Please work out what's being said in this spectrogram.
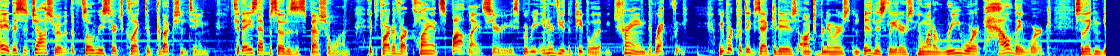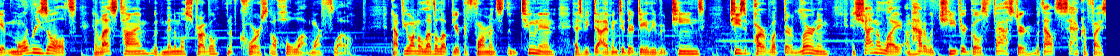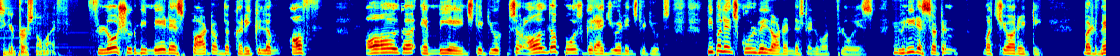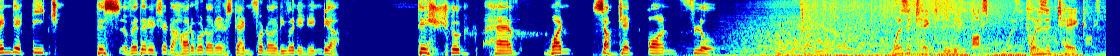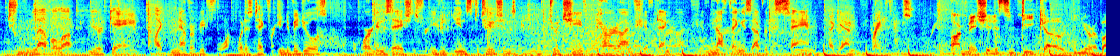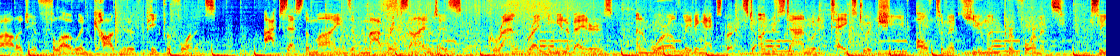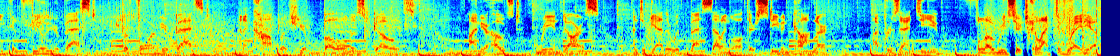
Hey, this is Joshua with the Flow Research Collective production team. Today's episode is a special one. It's part of our Client Spotlight series where we interview the people that we train directly. We work with executives, entrepreneurs, and business leaders who want to rework how they work so they can get more results in less time with minimal struggle and, of course, a whole lot more flow. Now, if you want to level up your performance, then tune in as we dive into their daily routines, tease apart what they're learning, and shine a light on how to achieve your goals faster without sacrificing your personal life flow should be made as part of the curriculum of all the MBA institutes or all the postgraduate institutes. People in school will not understand what flow is. You need a certain maturity. But when they teach this, whether it's at a Harvard or at Stanford or even in India, they should have one subject on flow. What does it take to do the impossible? What does it take to level up your game like never before? What does it take for individuals, organizations, for even institutions to achieve paradigm shifting? Nothing is ever the same again. Breakthroughs. Our mission is to decode the neurobiology of flow and cognitive peak performance access the minds of maverick scientists, groundbreaking innovators, and world leading experts to understand what it takes to achieve ultimate human performance so you can feel your best, perform your best, and accomplish your boldest goals. I'm your host, Rian Doris, and together with best selling author Steven Kotler, I present to you Flow Research Collective Radio.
